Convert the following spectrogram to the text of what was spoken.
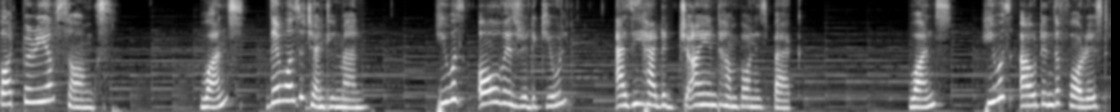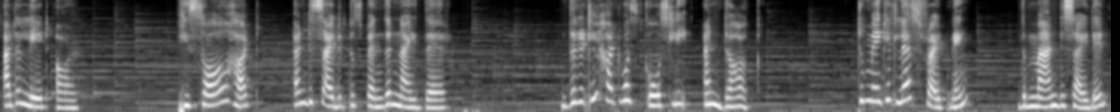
Potpourri of Songs Once there was a gentleman. He was always ridiculed as he had a giant hump on his back. Once he was out in the forest at a late hour. He saw a hut and decided to spend the night there. The little hut was ghostly and dark. To make it less frightening, the man decided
